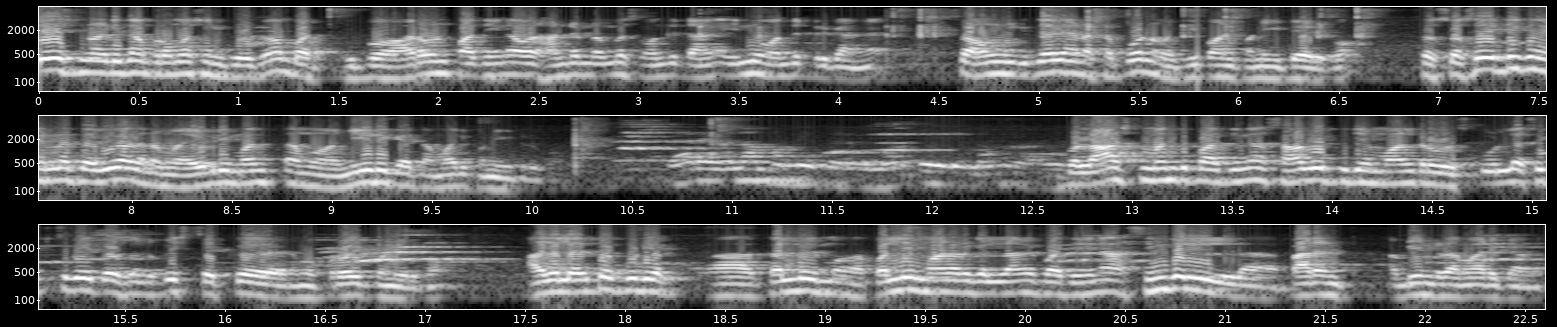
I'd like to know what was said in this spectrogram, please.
டேஸ் முன்னாடி தான் ப்ரொமோஷன் கொடுத்தோம். பட் இப்போ அரௌண்ட் பாத்தீங்கன்னா ஒரு ஹண்ட்ரட் மெம்பர்ஸ் வந்துட்டாங்க. இன்னும் வந்துட்டு இருக்காங்க. ஸோ அவங்களுக்கு தேவையான சப்போர்ட் நம்ம கீப் ஆன் பண்ணிக்கிட்டே இருக்கோம். ஸோ சொசைட்டிக்கும் என்ன தேவையோ அதை நம்ம எவ்ரி மந்த் நம்ம நீடுக்கு ஏற்ற மாதிரி பண்ணிக்கிட்டு இருக்கோம். இப்போ லாஸ்ட் மந்த் பாத்தீங்கன்னா சாவித்ரி அம்மாள்ன்ற ஒரு ஸ்கூல்ல sixty five thousand rupees cheque நம்ம ப்ரொவைட் பண்ணியிருக்கோம். அதுல இருக்கக்கூடிய கல்லூரி பள்ளி மாணவர்கள் எல்லாமே பாத்தீங்கன்னா சிங்கிள் பேரண்ட் அப்படின்ற மாதிரி இருக்காங்க.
